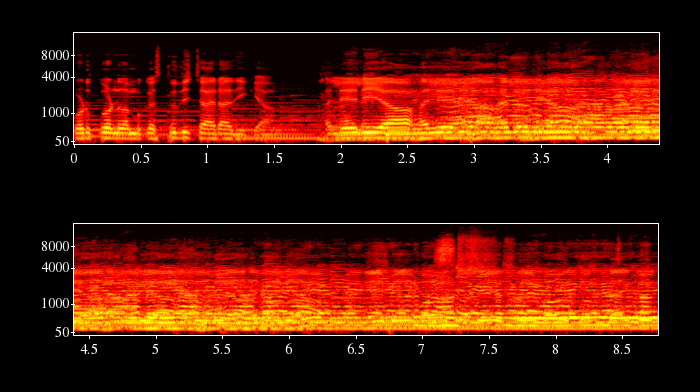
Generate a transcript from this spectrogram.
കൊടുത്തുകൊണ്ട് നമുക്ക് സ്തുതിച്ച് ആരാധിക്കാം hallelujah, hallelujah, hallelujah, hallelujah, hallelujah, hallelujah,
